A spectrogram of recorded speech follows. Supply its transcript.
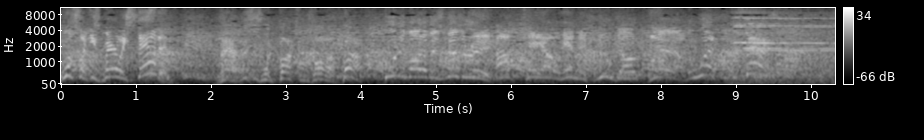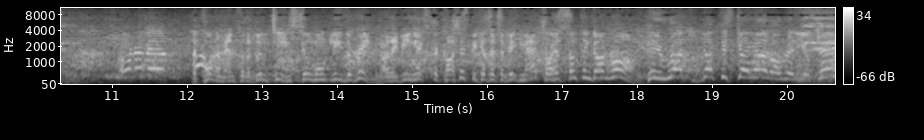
Looks like he's barely standing. Man, this is what boxing's all about. Put him out of his misery! I'll KO him if you don't. Yeah, the West is back! The cornermen for the blue team still won't leave the ring. Are they being extra cautious because it's a big match, or has something gone wrong? Hey, Rocky, knock this guy out already, okay?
